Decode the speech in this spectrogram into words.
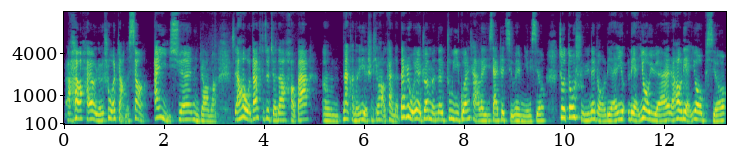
然后还有人说我长得像安以轩，你知道吗？然后我当时就觉得，好吧。嗯，那可能也是挺好看的，但是我也专门的注意观察了一下这几位明星，就都属于那种脸又脸又圆，然后脸又平，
